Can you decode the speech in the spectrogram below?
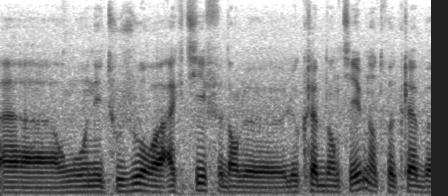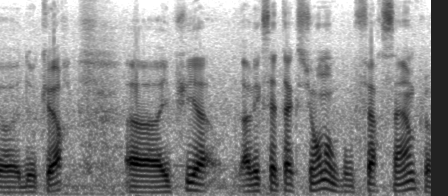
où on est toujours actif dans le, club d'Antibes, notre club de cœur. et puis avec cette action, donc pour faire simple,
